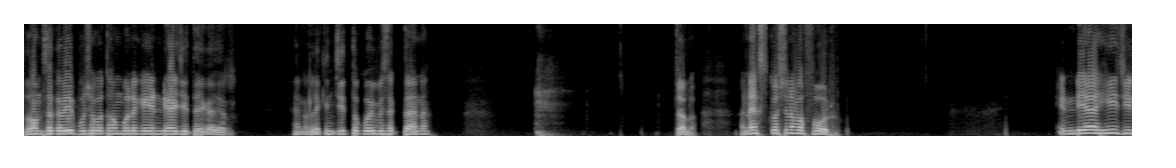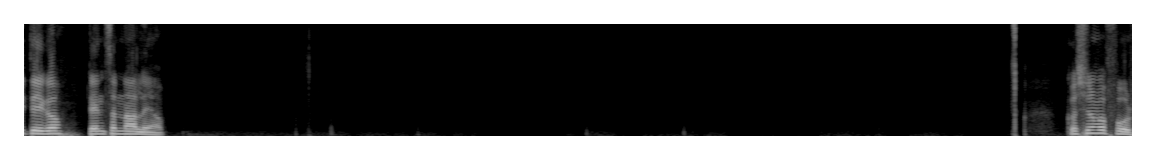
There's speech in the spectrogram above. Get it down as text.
तो हमसे कभी पूछोगे तो हम बोलेंगे इंडिया ही जीतेगा यार, है ना? लेकिन जीत तो कोई भी सकता है ना? चलो। Next question number four India ही जीतेगा टेंशन ना लें आप. क्वेश्चन नंबर फोर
